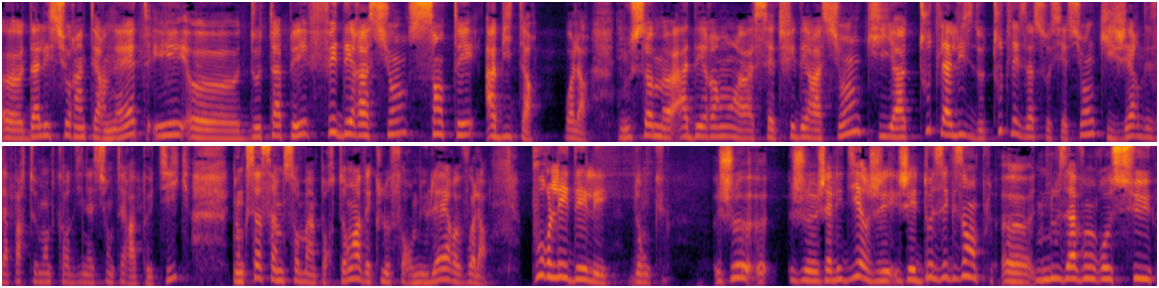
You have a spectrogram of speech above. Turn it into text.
euh, d'aller sur Internet et euh, de taper Fédération Santé Habitat. Voilà, nous sommes adhérents à cette fédération qui a toute la liste de toutes les associations qui gèrent des appartements de coordination thérapeutique. Donc ça, ça me semble important avec le formulaire. Voilà. Pour les délais, donc je, j'allais dire, j'ai deux exemples. nous avons reçu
